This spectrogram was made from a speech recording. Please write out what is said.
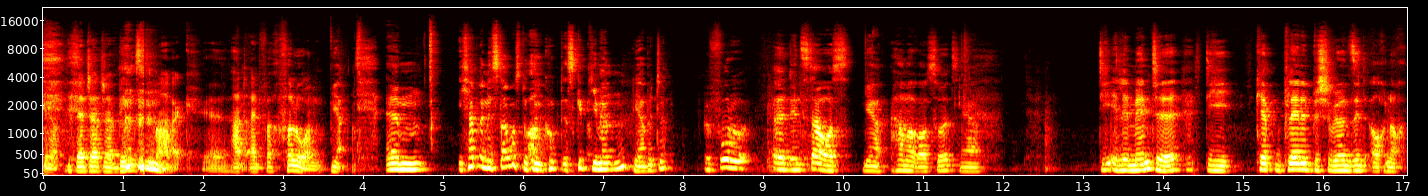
Genau. Wer Jar Binks mag, äh, hat einfach verloren. Ja. Ähm, ich habe eine Star Wars-Doku Oh. geguckt. Es gibt jemanden, ja bitte. Bevor du äh, den Star Wars Ja. Hammer rausholst, Ja. die Elemente, die Captain Planet beschwören, sind auch noch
